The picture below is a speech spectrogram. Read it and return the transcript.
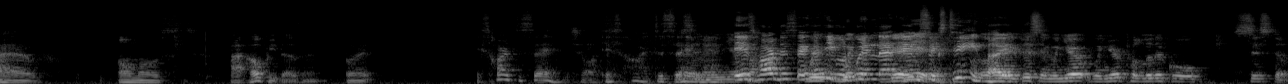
I have almost. I hope he doesn't, but it's hard to say. It's hard to say, Listen, man. It's hard to say when- that he would when- win that in sixteen. Like, Like, listen, when your when your political system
